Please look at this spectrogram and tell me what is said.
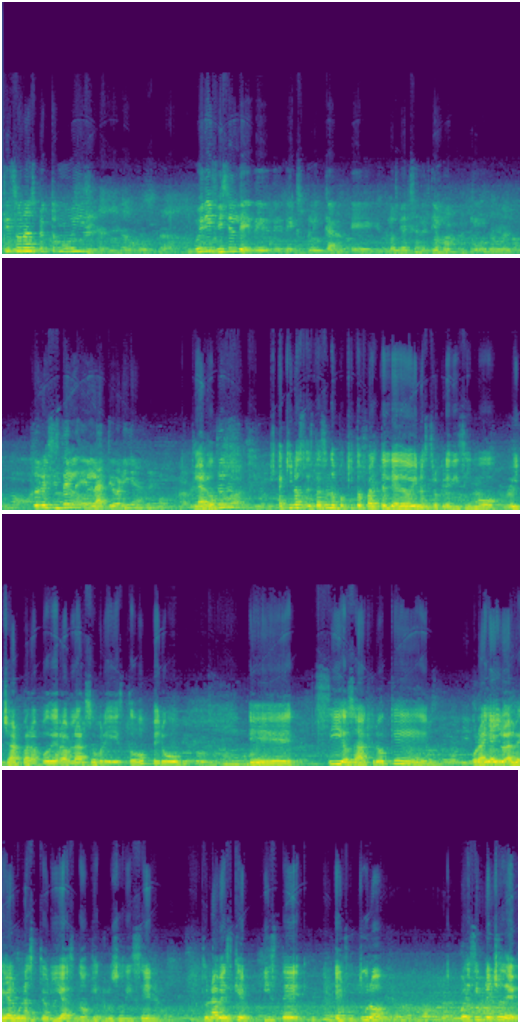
que es un aspecto muy muy difícil de, de, de explicar eh, los viajes en el tiempo porque solo existe en la teoría. Claro. Entonces, Aquí nos está haciendo un poquito falta el día de hoy nuestro queridísimo Richard para poder hablar sobre esto, pero eh, sí, o sea, creo que por ahí hay, algunas teorías, ¿no? Que incluso dicen que una vez que viste el futuro, por el simple hecho de,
